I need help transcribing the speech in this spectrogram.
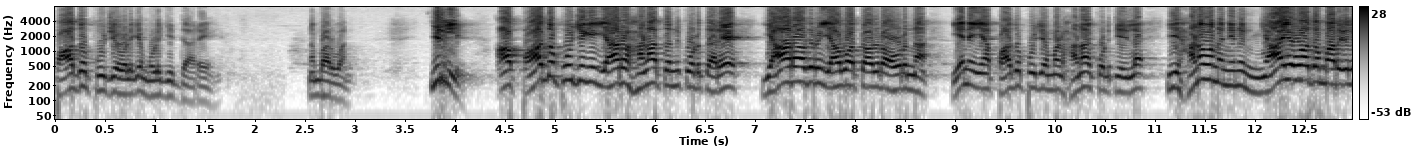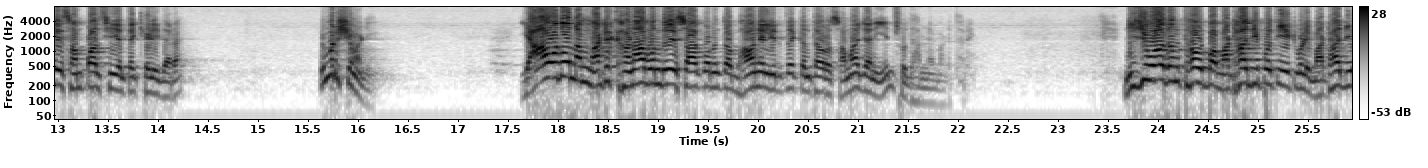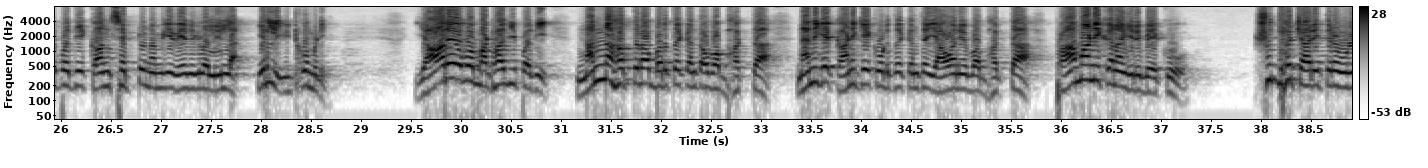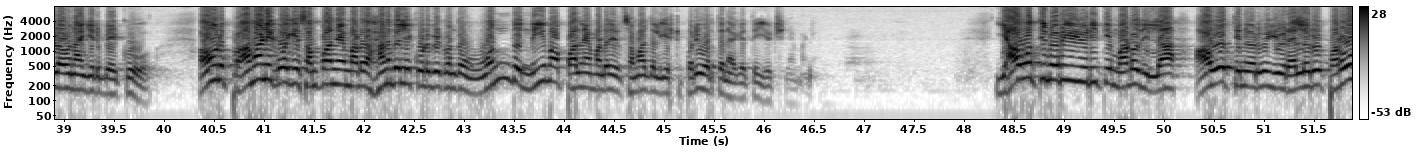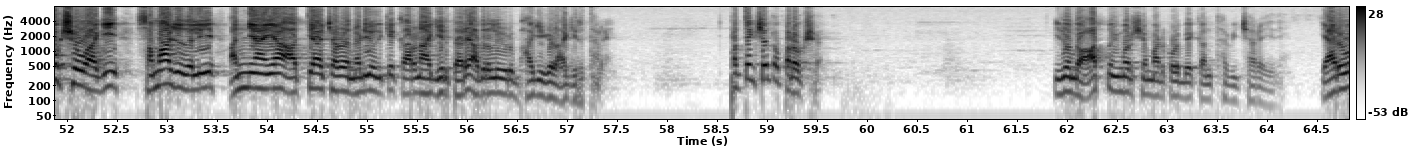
ಪಾದ ಪೂಜೆ ಒಳಗೆ ಮುಳುಗಿದ್ದಾರೆ. ನಂಬರ್ ಒನ್ ಇರಲಿ ಆ ಪಾದ ಪೂಜೆಗೆ ಯಾರು ಹಣ ತಂದು ಕೊಡ್ತಾರೆ? ಯಾರಾದರೂ ಯಾವತ್ತಾದರೂ ಅವರನ್ನ, ಏನಯ್ಯ ಪಾದ ಪೂಜೆ ಮಾಡಿ ಹಣ ಕೊಡ್ತಿದ್ದಿಲ್ಲ ಈ ಹಣವನ್ನು ನೀನು ನ್ಯಾಯವಾದ ಮಾರ್ಗದಲ್ಲಿ ಸಂಪಾದಿಸಿ ಅಂತ ಕೇಳಿದ್ದಾರೆ ವಿಮರ್ಶೆ ಮಾಡಿ. ಯಾವುದೋ ನಮ್ಮ ಮಠಕ್ಕೆ ಹಣ ಬಂದರೆ ಸಾಕು ಅಂತ ಭಾವನೆಯಲ್ಲಿ ಇರ್ತಕ್ಕಂಥವ್ರ ಸಮಾಜನ ಏನು ಸುಧಾರಣೆ ಮಾಡ್ತಾರೆ? ನಿಜವಾದಂಥ ಒಬ್ಬ ಮಠಾಧಿಪತಿ ಇಟ್ಕೊಳ್ಳಿ. ಮಠಾಧಿಪತಿ ಕಾನ್ಸೆಪ್ಟು ನಮಗೆ ವೇದಗಳಲ್ಲಿ ಇಲ್ಲ. ಇರಲಿ, ಇಟ್ಕೊಂಬಿಡಿ. ಯಾರೇ ಒಬ್ಬ ಮಠಾಧಿಪತಿ, ನನ್ನ ಹತ್ತಿರ ಬರ್ತಕ್ಕಂಥ ಒಬ್ಬ ಭಕ್ತ, ನನಗೆ ಕಾಣಿಕೆ ಕೊಡ್ತಕ್ಕಂಥ ಯಾವನೇ ಒಬ್ಬ ಭಕ್ತ ಪ್ರಾಮಾಣಿಕನಾಗಿರಬೇಕು, ಶುದ್ಧ ಚಾರಿತ್ರ್ಯ ಉಳ್ಳವನಾಗಿರಬೇಕು, ಅವನು ಪ್ರಾಮಾಣಿಕವಾಗಿ ಸಂಪಾದನೆ ಮಾಡಿದ ಹಣದಲ್ಲಿ ಕೊಡಬೇಕು ಅಂತ ಒಂದು ನಿಯಮ ಪಾಲನೆ ಮಾಡಿದ್ರೆ ಸಮಾಜದಲ್ಲಿ ಎಷ್ಟು ಪರಿವರ್ತನೆ ಆಗುತ್ತೆ ಯೋಚನೆ ಮಾಡಿ. ಯಾವತ್ತಿನವರೆಗೂ ಈ ರೀತಿ ಮಾಡೋದಿಲ್ಲ, ಆವತ್ತಿನವರೆಗೂ ಇವರೆಲ್ಲರೂ ಪರೋಕ್ಷವಾಗಿ ಸಮಾಜದಲ್ಲಿ ಅನ್ಯಾಯ, ಅತ್ಯಾಚಾರ ನಡೆಯೋದಕ್ಕೆ ಕಾರಣ ಆಗಿರ್ತಾರೆ, ಅದರಲ್ಲಿ ಇವರು ಭಾಗಿಗಳಾಗಿರ್ತಾರೆ. ಪ್ರತ್ಯಕ್ಷ ಅಥವಾ ಪರೋಕ್ಷ? ಇದೊಂದು ಆತ್ಮವಿಮರ್ಶೆ ಮಾಡ್ಕೊಳ್ಬೇಕಂತ ವಿಚಾರ ಇದೆ. ಯಾರು?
